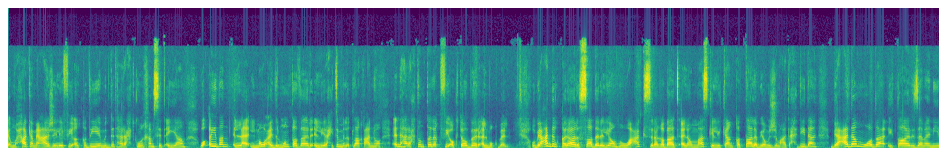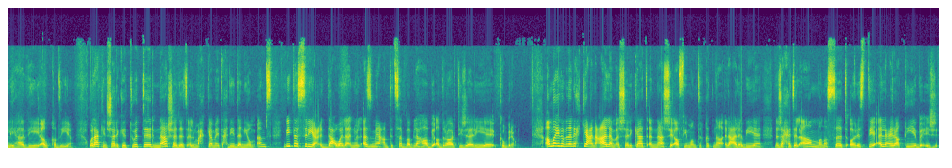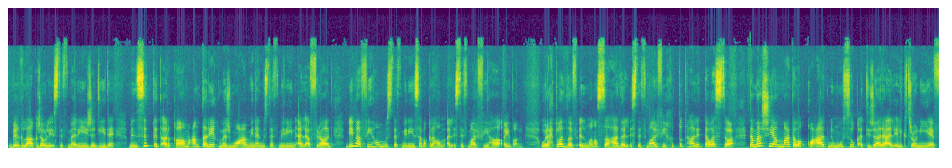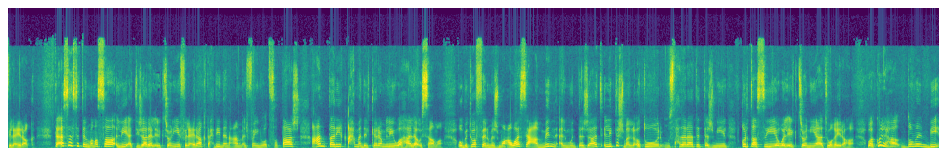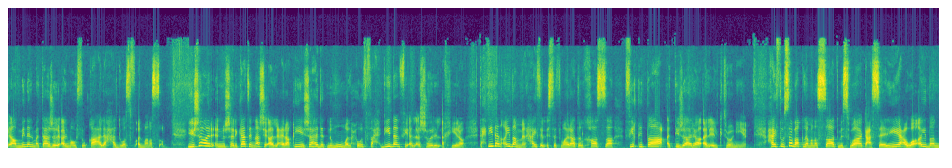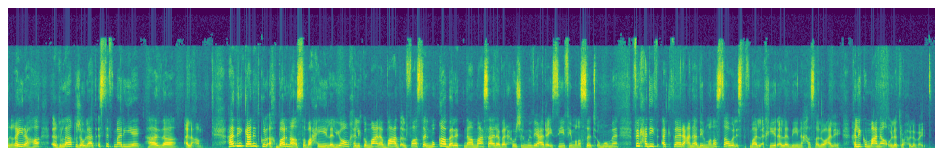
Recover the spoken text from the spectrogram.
المحاكمة عاجلة في القضية مدتها رح تكون خمسة أيام. وأيضا الموعد المنتظر اللي رح يتم الإطلاق عنه أنها رح تنطلق في أكتوبر أكتوبر المقبل. وبيعد القرار الصادر اليوم هو عكس رغبات إيلون ماسك اللي كان قد طالب يوم الجمعة تحديدا بعدم وضع إطار زمني لهذه القضية. ولكن شركة تويتر ناشدت المحكمة تحديدا يوم أمس بتسريع الدعوة لأنه الأزمة عم تتسبب لها بأضرار تجارية كبرى. أما إذا بدنا نحكي عن عالم الشركات الناشئة في منطقتنا العربية نجحت الآن منصة أورستي العراقية بإغلاق جولة استثمارية جديدة من ستة أرقام عن طريق مجموعة من المستثمرين الأفراد بما فيهم مستثمرين سبق لهم الاستثمار فيها أيضا. ورح توظف المنصة هذا الاستثمار في خطتها للتوسع تماشيا مع توقعات نمو سوق التجارة الإلكترونية في العراق. تأسست المنصة للتجارة الإلكترونية في العراق تحديدا عام 2019 عن طريق أحمد الكرملي وهالة أسامة وبتوفر مجموعة واسعة من المنتجات اللي بتشمل العطور مستحضرات التجميل القرطاسية والإلكترونيات وغيرها وكلها ضمن بيئة من المتاجر الموثوقة على حد وصف المنصة. يشار أن الشركات الناشئة العراقية شهدت نمو ملحوظ تحديدا في الأشهر الأخيرة تحديدا أيضا من حيث الاستثمارات الخاصة في قطاع التجارة الإلكترونية حيث سبق لمنصات مسواك على السريع وأيضا غيرها إغلاق جولات استثمارية هذا العام. هذه كانت كل أخبارنا الصباحية لليوم. خليكم معنا بعد الفاصل. مقابلتنا مع سارة برحوش المذيعة الرئيسية في منصة أمومة في الحديث أكثر عن هذه المنصة والاستثمار الأخير الذين حصلوا عليه. خليكم معنا ولا تروحوا لبعيد.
